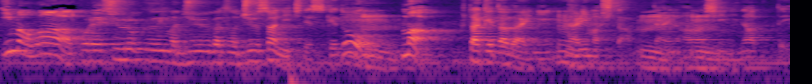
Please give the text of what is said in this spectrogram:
今はこれ収録今10月の13日ですけど、うん。まあ2桁台になりましたうん。みたいな話になってい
